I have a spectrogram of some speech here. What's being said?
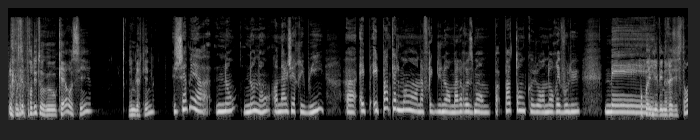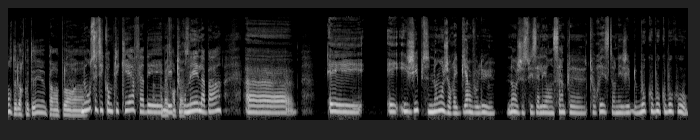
Vous êtes produite au, au Caire aussi, Jane Birkin? Jamais, euh, non, non, non. En Algérie, oui. Euh, et, et pas tellement en Afrique du Nord, malheureusement. Pas, pas tant que l'on aurait voulu. Mais. Pourquoi il y avait une résistance de leur côté par rapport à... Non, c'était compliqué à faire des, À des tournées là-bas. Euh, et, et Égypte, non, j'aurais bien voulu. Non, je suis allée en simple touriste en Égypte, beaucoup, beaucoup, beaucoup.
